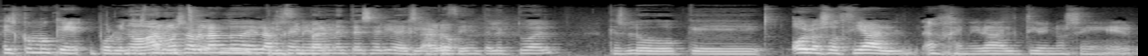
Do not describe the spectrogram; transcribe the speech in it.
es como que, por lo que No, estamos dicho, hablando de la Principalmente genera- sería Claro. discapacidad intelectual, que es lo que... O lo social en general, tío, y no sé.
